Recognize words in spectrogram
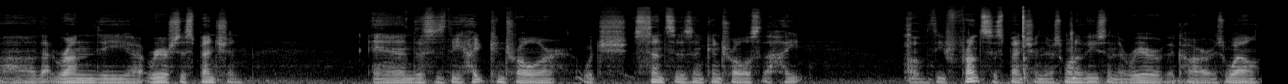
uh, that run the uh, rear suspension. And this is the height controller which senses and controls the height of the front suspension. There's one of these in the rear of the car as well.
